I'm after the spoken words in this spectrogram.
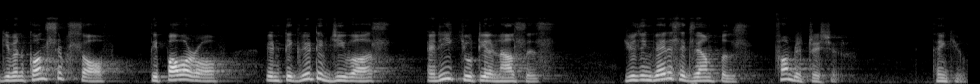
given concepts of the power of integrative GWAS and eQTL analysis using various examples from literature. Thank you.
